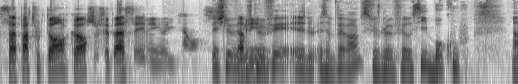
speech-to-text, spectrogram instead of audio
Ça pas tout le temps encore, je le fais pas assez, mais oui, clairement. Mais je le, Non, je mais- le fais, je le- ça me fait marrer parce que je le fais aussi beaucoup. Euh,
